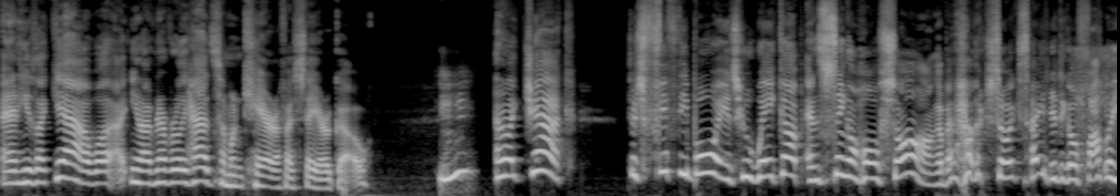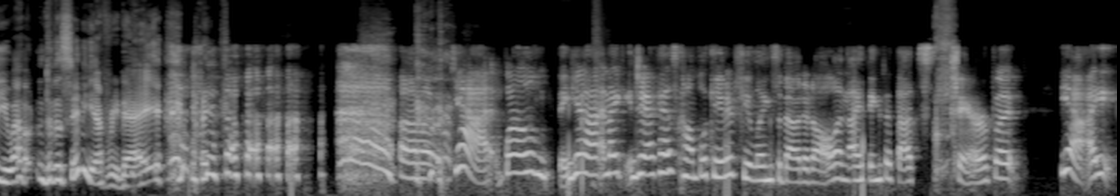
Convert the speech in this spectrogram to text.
and he's like, yeah, well, I, you know, I've never really had someone care if I stay or go. Mhm. And I'm like, Jack, there's 50 boys who wake up and sing a whole song about how they're so excited to go follow you out into the city every day. Like, uh, yeah, well, yeah, and I, Jack has complicated feelings about it all, and I think that that's fair. But yeah, I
